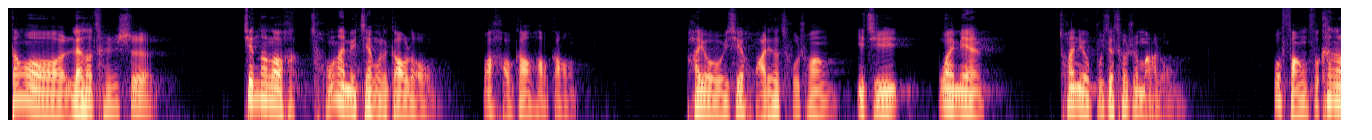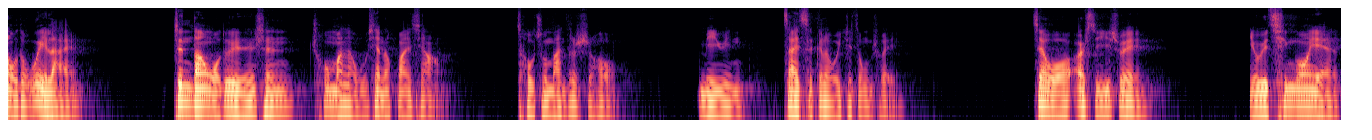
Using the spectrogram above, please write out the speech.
当我来到城市，见到了从来没见过的高楼，哇，好高好高！还有一些华丽的橱窗，以及外面川流不息的车水马龙。我仿佛看到了我的未来。正当我对人生充满了无限的幻想、踌躇满志的时候，命运再次给了我一记重锤。在我二十一岁，由于青光眼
